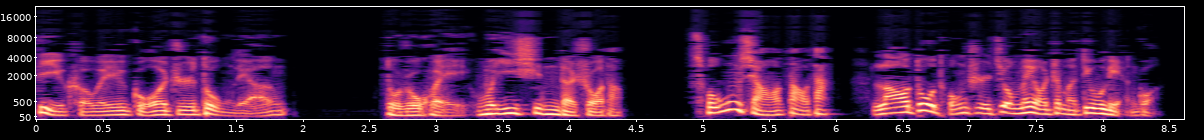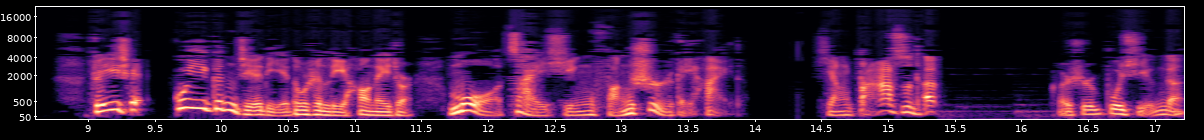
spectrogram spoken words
必可为国之栋梁。杜如晦违心的说道：“从小到大，老杜同志就没有这么丢脸过。这一切归根结底都是李浩那句‘莫再行房事’给害的。想打死他，可是不行啊。”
